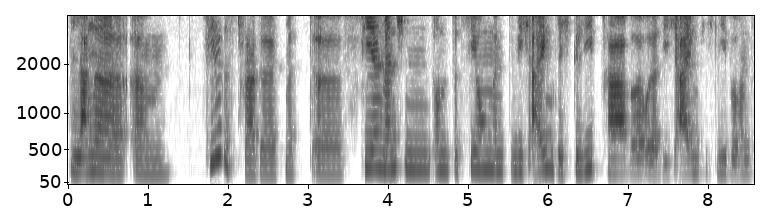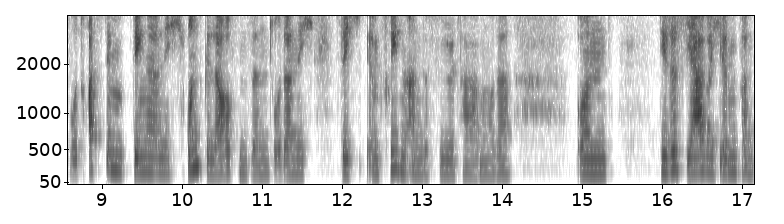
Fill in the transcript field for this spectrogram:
lange ähm, viel gestruggelt mit äh, vielen Menschen und Beziehungen, die ich eigentlich geliebt habe oder die ich eigentlich liebe und wo trotzdem Dinge nicht rund gelaufen sind oder nicht sich im Frieden angefühlt haben oder und dieses Jahr war ich irgendwann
